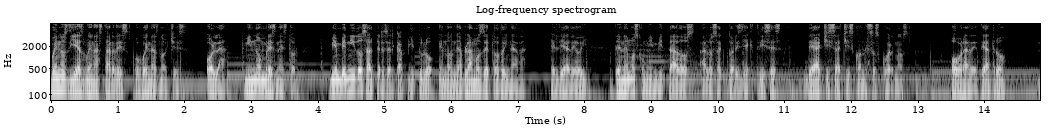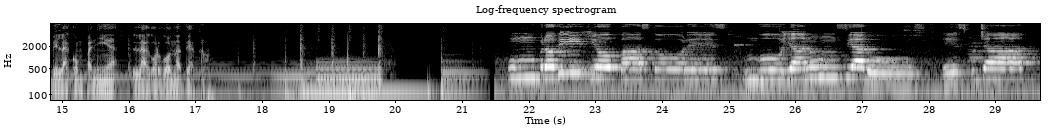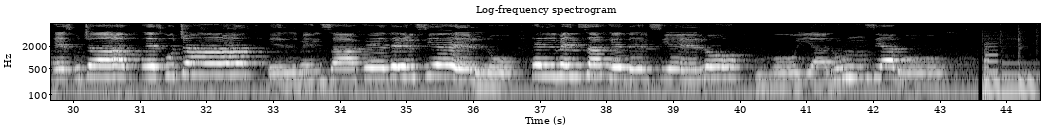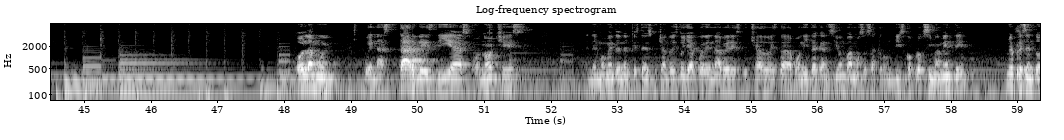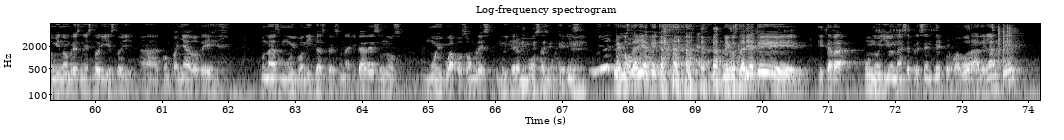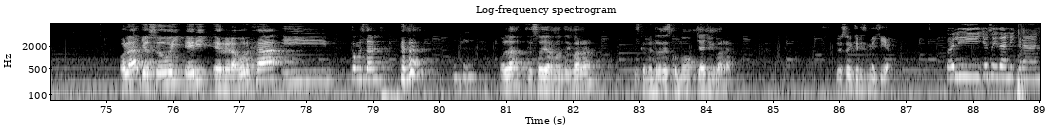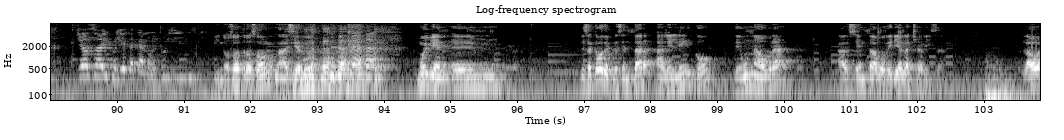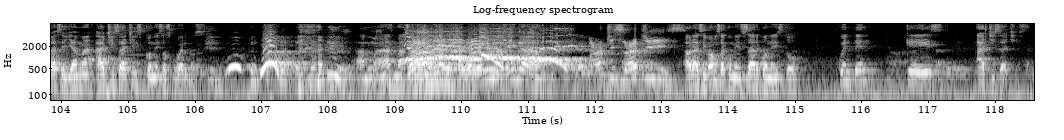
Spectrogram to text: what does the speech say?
Buenos días, buenas tardes o buenas noches. Hola, mi nombre es Néstor. Bienvenidos al tercer capítulo en donde hablamos de todo y nada. El día de hoy tenemos como invitados a los actores y actrices de Hachis Hachis con esos cuernos, obra de teatro de la compañía La Gorgona Teatro. Un prodigio, pastores, voy a anunciaros. Escuchad, escuchad, escuchad el mensaje del cielo, el mensaje del cielo, voy a anunciaros. Hola, muy buenas tardes, días o noches. En el momento en el que estén escuchando esto ya pueden haber escuchado esta bonita canción. Vamos a sacar un disco próximamente. Me presento, mi nombre es Néstor y estoy acompañado de unas muy bonitas personalidades, unos muy guapos hombres, muy hermosas mujeres. Me gustaría que cada, me gustaría que, que cada uno y una se presente, por favor, adelante. Hola, yo soy Eric Herrera Borja y ¿cómo están? Hola, yo soy Armando Ibarra. Búsquenme en redes como Yayo Ibarra. Yo soy Cris Mejía. Oli, yo soy Dani Crank. Yo soy Julieta Cano, Juli. Y nosotros somos. No, es cierto. Muy bien. eh, les acabo de presentar al elenco de una obra al centavo, diría la chaviza. La obra se llama Hachis Hachis con esos cuernos. ah, más, más. Venga, venga. ¡Achis, achis! Ahora sí, vamos a comenzar con esto. Cuenten qué es Hachis Hachis.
